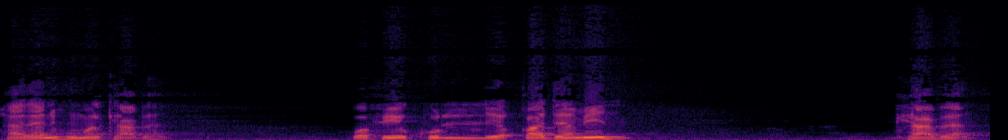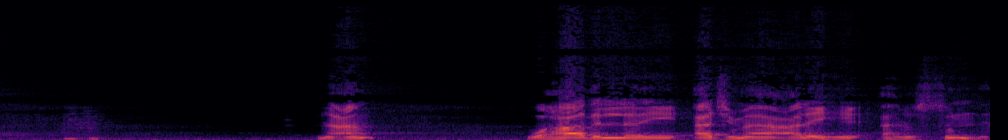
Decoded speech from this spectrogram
هذان هما الكعبان. وفي كل قدم كعبان. نعم. وهذا الذي أجمع عليه أهل السنة.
